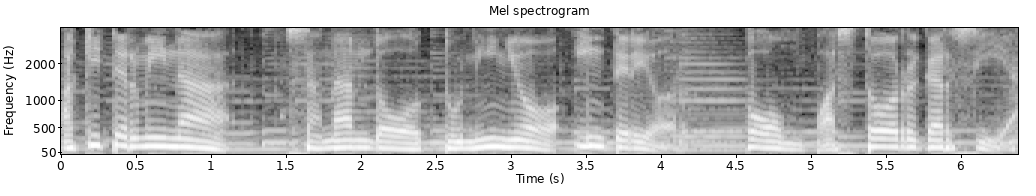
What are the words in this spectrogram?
Aquí termina Sanando tu niño interior con Pastor García.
